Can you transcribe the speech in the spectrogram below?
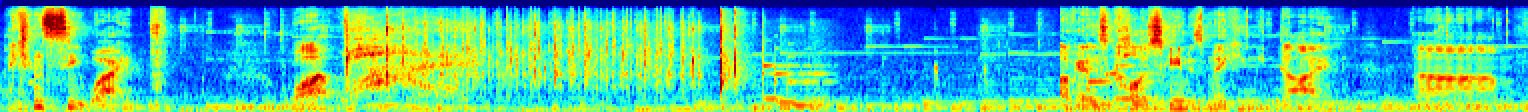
I can see why. What? Why? Okay, this color scheme is making me die. Um...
